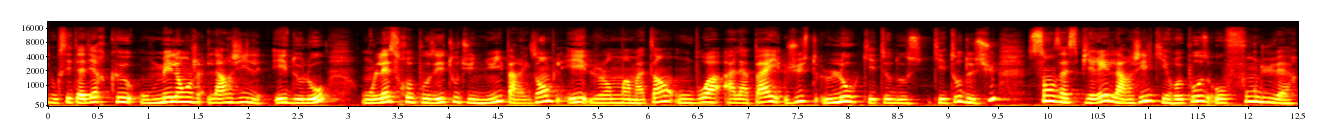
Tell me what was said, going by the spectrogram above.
donc c'est-à-dire qu'on mélange l'argile et de l'eau, on laisse reposer toute une nuit par exemple, et le lendemain matin on boit à la paille juste l'eau qui est au-dessus sans aspirer l'argile qui repose au fond du verre.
